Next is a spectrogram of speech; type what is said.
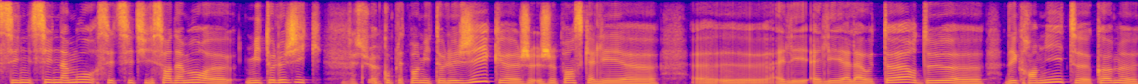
c'est une, amour, c'est une histoire d'amour euh, mythologique, euh, complètement mythologique. Euh, je, pense qu'elle est, elle est, elle est à la hauteur de des grands mythes comme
